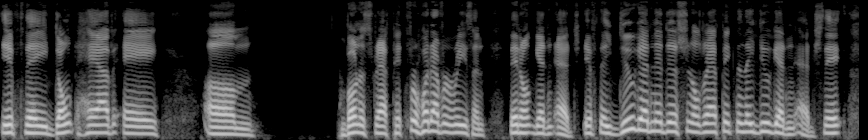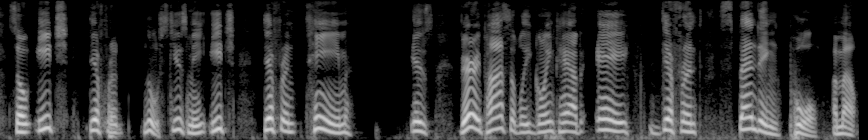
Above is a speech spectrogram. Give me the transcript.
if they don't have a um, bonus draft pick for whatever reason, they don't get an edge. If they do get an additional draft pick, then they do get an edge. They so each different no, excuse me, each different team is very possibly going to have a different spending pool amount.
